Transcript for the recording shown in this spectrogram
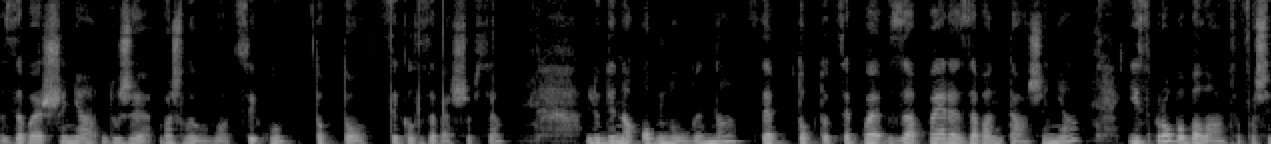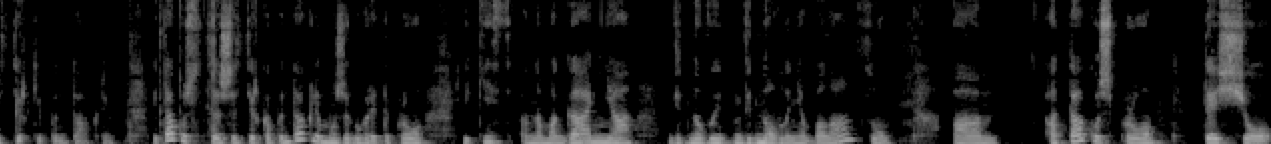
завершення дуже важливого циклу, тобто цикл завершився. Людина обнулена, це, тобто це перезавантаження і спроба балансу по шестірки пентаклів. І також це шестірка пентаклів може говорити про якісь намагання відновлення балансу, а, а також про те, що,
